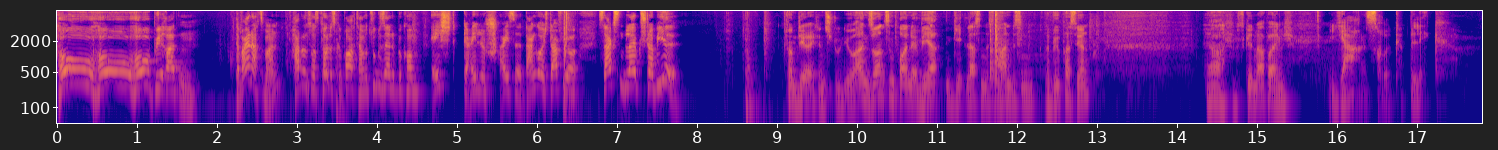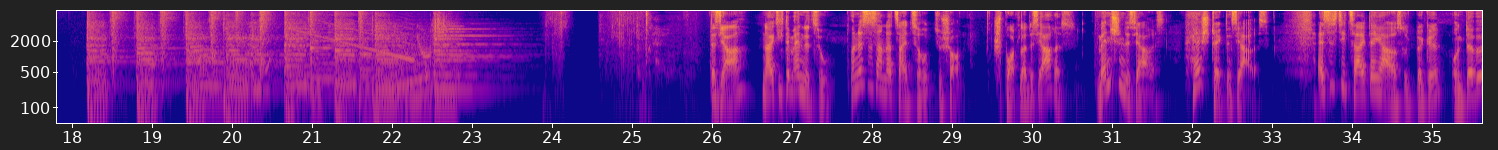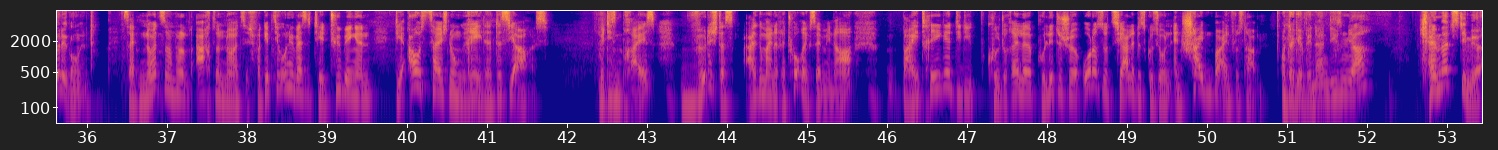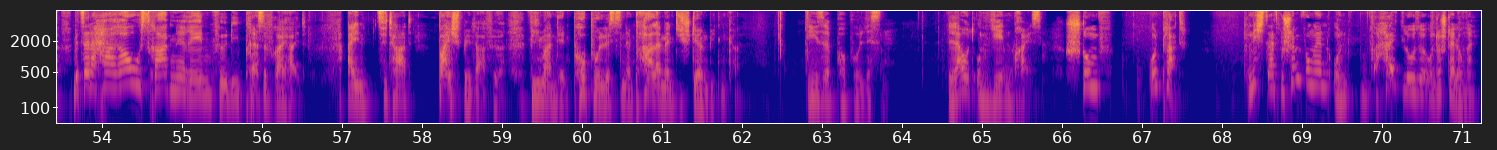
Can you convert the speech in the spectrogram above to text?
Ho, ho, ho, Piraten! Der Weihnachtsmann hat uns was Tolles gebracht, haben wir zugesendet bekommen. Echt geile Scheiße. Danke euch dafür. Sachsen bleibt stabil. Kommt direkt ins Studio. Ansonsten, Freunde, wir lassen das Jahr ein bisschen Revue passieren. Ja, was geht denn ab eigentlich? Jahresrückblick. Das Jahr neigt sich dem Ende zu. Und es ist an der Zeit, zurückzuschauen. Sportler des Jahres. Menschen des Jahres. Hashtag des Jahres. Es ist die Zeit der Jahresrückblicke und der Würdigungen. Seit 1998 vergibt die Universität Tübingen die Auszeichnung Rede des Jahres. Mit diesem Preis würdigt das allgemeine Rhetorikseminar Beiträge, die die kulturelle, politische oder soziale Diskussion entscheidend beeinflusst haben. Und der Gewinner in diesem Jahr? Cem Özdemir mit seiner herausragenden Reden für die Pressefreiheit. Ein, Zitat, Beispiel dafür, wie man den Populisten im Parlament die Stirn bieten kann. Diese Populisten. Laut um jeden Preis. Stumpf und platt. Nichts als Beschimpfungen und haltlose Unterstellungen.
